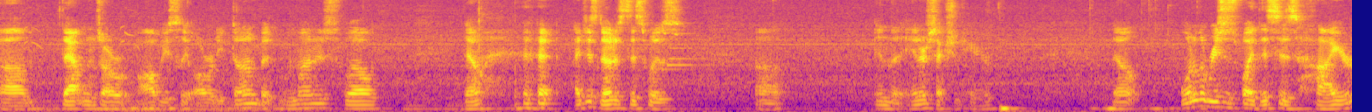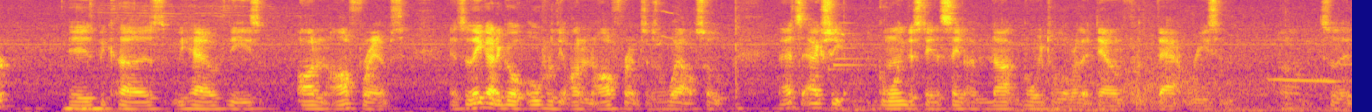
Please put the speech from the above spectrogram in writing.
Um, that one's are obviously already done, but we might as well. Now, I just noticed this was uh, in the intersection here. Now, one of the reasons why this is higher is because we have these on and off ramps, and so they got to go over the on and off ramps as well. So that's actually going to stay the same. I'm not going to lower that down for that reason, um, so that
